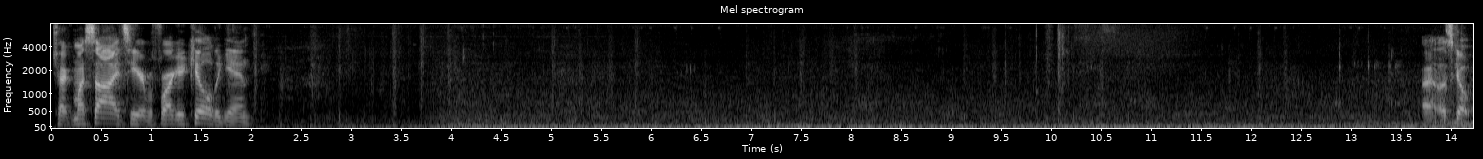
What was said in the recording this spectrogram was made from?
Check my sides here before I get killed again. All right, let's go.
